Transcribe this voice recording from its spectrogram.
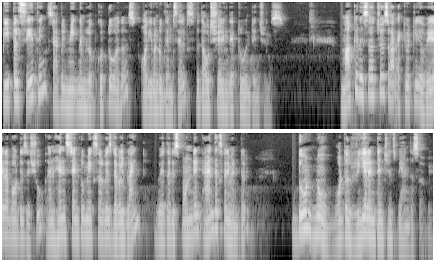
People say things that will make them look good to others or even to themselves without sharing their true intentions. Market researchers are acutely aware about this issue and hence tend to make surveys double blind, where the respondent and the experimenter don't know what the real intentions behind the survey.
